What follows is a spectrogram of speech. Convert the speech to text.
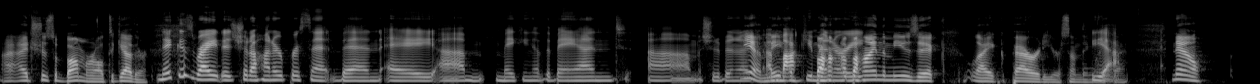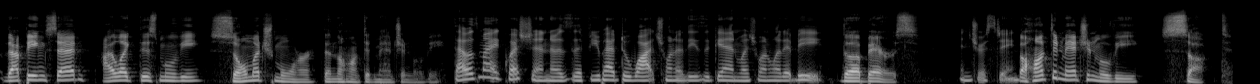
I, it's just a bummer altogether. Nick is right. It should 100% been a um, making of the band. Um, should have been a, yeah, a ma- mockumentary. a behind the music like parody or something like Yeah. that. Now that being said, I like this movie so much more than the Haunted Mansion movie. that was my question: was if you had to watch one of these again, which one would it be? The Bears. Interesting. The Haunted Mansion movie sucked.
